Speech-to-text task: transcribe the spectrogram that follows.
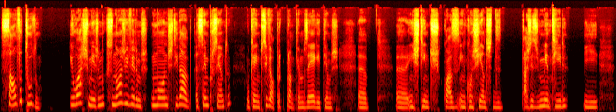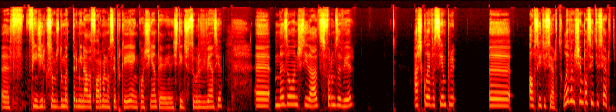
salva tudo. Eu acho mesmo que se nós vivermos numa honestidade a 100%, o que é impossível, porque pronto, temos ego e temos ah, ah, instintos quase inconscientes de às vezes mentir e f- fingir que somos de uma determinada forma, não sei porque é inconsciente, é instintos de sobrevivência. Mas a honestidade, se formos a ver, acho que leva sempre ao sítio certo. Leva-nos sempre ao sítio certo.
